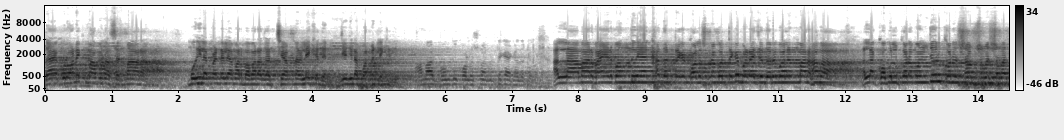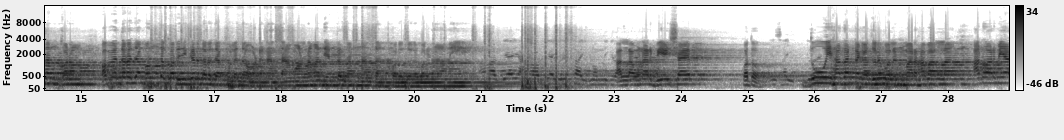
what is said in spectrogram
দয়া করে অনেক মা বোন আছেন মারা। মহিলা প্যান্ডেলে আমার বাবারা যাচ্ছে আপনারা লিখে দেন যে যেটা পারবেন লিখে দিন। আমার বন্ধু কলসনগর থেকে এক হাজার টাকা আল্লাহ আমার ভাইয়ের বন্ধু এক হাজার টাকা কলসনগর থেকে পাঠাইছে ধরে বলেন মার হাবা আল্লাহ কবুল করো মঞ্জুর করো সব সময় সমাধান করো। অবে দরজা বন্ধ করো জিকের দরজা খুলে দাও না তা আমার নামা দিয়ে একটা জান্নাত দান করো ধরে বলেন আমি আমার বিআই আমার এসআই গ্রাম আল্লাহ ওনার বিয়ে সাহেব কত? দুই হাজার। টাকা ধরে বলেন মার হাবা আল্লাহ। আনোয়ার মিয়া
